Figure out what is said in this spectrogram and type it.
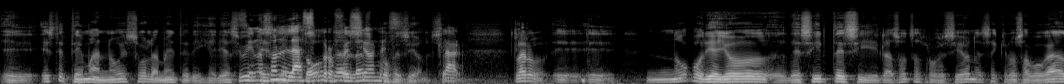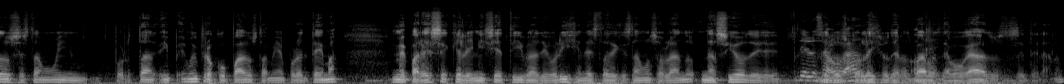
eh, este tema no es solamente de ingeniería civil. Sino son las profesiones. Las profesiones. Claro. Claro, eh, no podría yo decirte si las otras profesiones, sé que los abogados están muy, muy preocupados también por el tema. Me parece que la iniciativa de origen, esta de que estamos hablando, nació de, los, colegios, de los barros de abogados, etcétera. ¿no?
